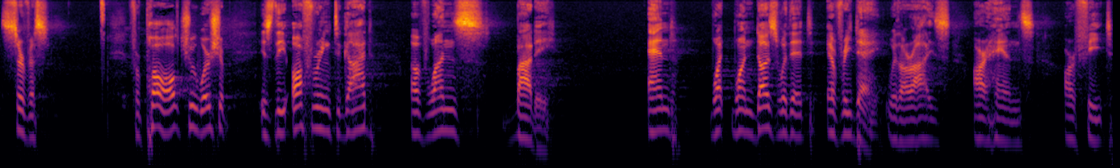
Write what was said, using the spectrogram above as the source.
service for Paul, true worship is the offering to God of one's body and what one does with it every day with our eyes, our hands, our feet,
